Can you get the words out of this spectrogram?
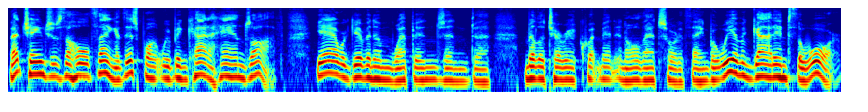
That changes the whole thing. At this point, we've been kind of hands off. Yeah, we're giving them weapons and uh, military equipment and all that sort of thing, but we haven't got into the war.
